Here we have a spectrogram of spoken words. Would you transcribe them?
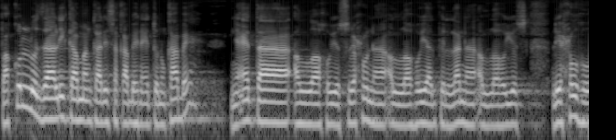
Fakullu zalika mangkari sakabehna itu nu kabeh Allahu yuslihuna Allahu yaghfir lana Allahu yuslihuhu.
